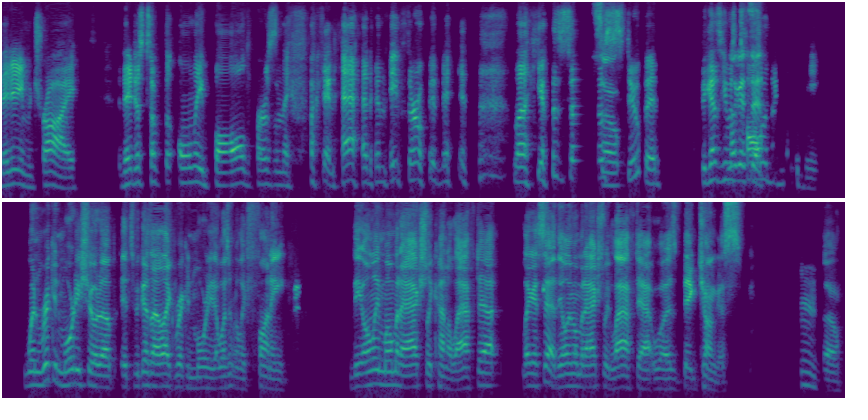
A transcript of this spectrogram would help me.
didn't even try. They just took the only bald person they fucking had and they threw him in. Like it was so, so stupid because he was Like taller said- than me. When Rick and Morty showed up, it's because I like Rick and Morty. That wasn't really funny. The only moment I actually kind of laughed at, like I said, the only moment I actually laughed at was Big Chungus. Mm. So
